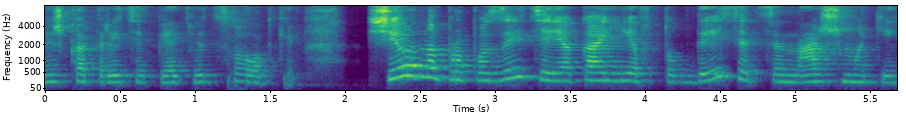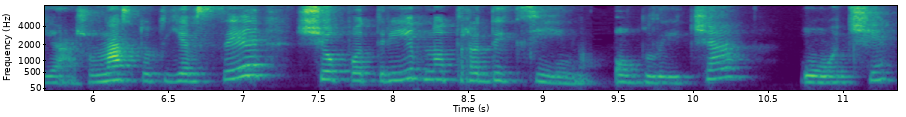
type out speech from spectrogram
знижка 35%. Ще одна пропозиція, яка є в топ-10, це наш макіяж. У нас тут є все, що потрібно традиційно: обличчя, очі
